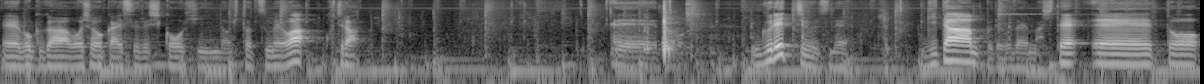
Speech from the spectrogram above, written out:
えー、僕がご紹介する嗜好品の一つ目はこちら。えー、とグレッチのですねギターアンプでございましてえー、と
